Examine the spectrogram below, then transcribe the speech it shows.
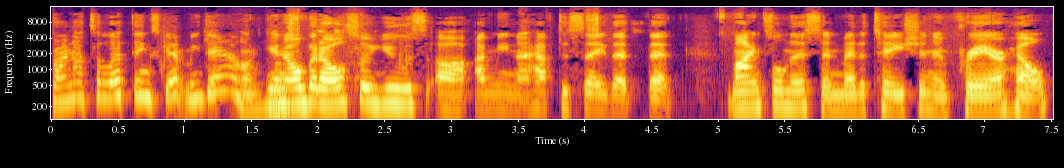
try not to let things get me down. You know, but I also use. Uh, I mean, I have to say that that mindfulness and meditation and prayer help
